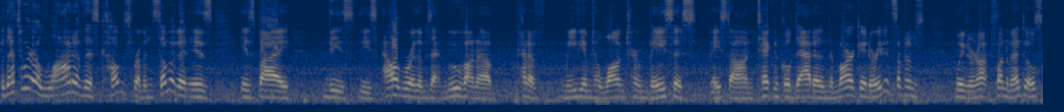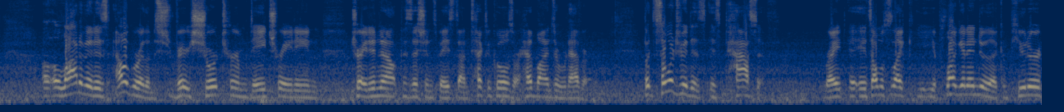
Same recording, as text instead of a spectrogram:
But that's where a lot of this comes from, and some of it is is by these these algorithms that move on a kind of medium to long term basis based on technical data in the market, or even sometimes, believe it or not, fundamentals. A, a lot of it is algorithms, very short term day trading, trade in and out positions based on technicals or headlines or whatever. But so much of it is, is passive right? It's almost like you plug it into the computer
